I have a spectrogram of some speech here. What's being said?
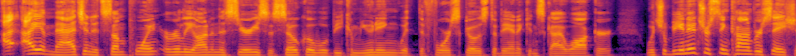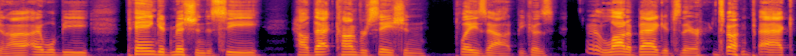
I, I imagine at some point early on in the series, Ahsoka will be communing with the Force ghost of Anakin Skywalker, which will be an interesting conversation. I, I will be paying admission to see how that conversation plays out because a lot of baggage there to unpack.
